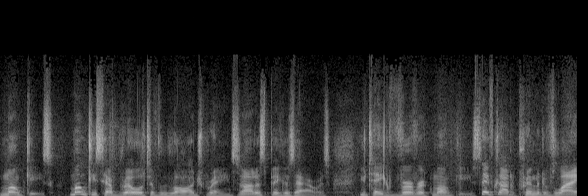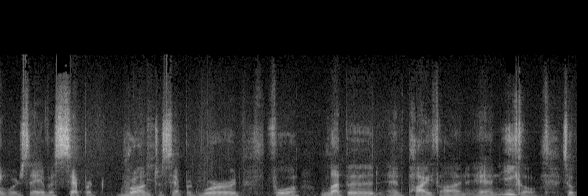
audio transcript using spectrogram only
Monkeys. Monkeys have relatively large brains, not as big as ours. You take vervet monkeys. They've got a primitive language. They have a separate grunt, a separate word for leopard and python and eagle. So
